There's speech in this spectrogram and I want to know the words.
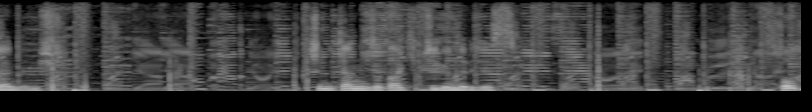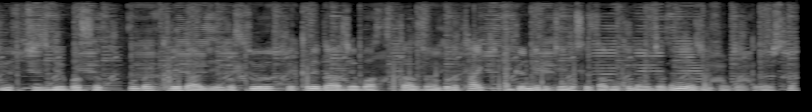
gelmemiş. Şimdi kendimize takipçi göndereceğiz. Sol üst çizgiye basıp buradan kredi harcaya basıyoruz ve kredi harcaya bastıktan sonra burada takipçi göndereceğiniz hesabın kullanıcı adını yazıyorsunuz arkadaşlar.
